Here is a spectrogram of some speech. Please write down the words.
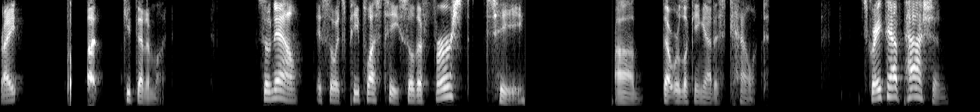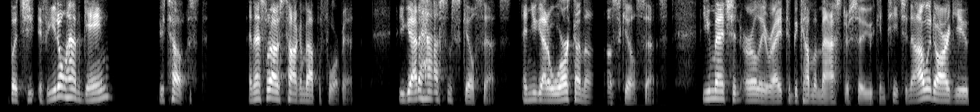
right? But, but keep that in mind. So now, so it's P plus T. So the first T um, that we're looking at is talent. It's great to have passion, but you, if you don't have game, you're toast. And that's what I was talking about before, man. You got to have some skill sets and you got to work on those skill sets. You mentioned earlier, right, to become a master so you can teach. And I would argue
